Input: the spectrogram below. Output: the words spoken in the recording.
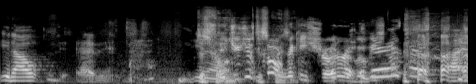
you know, you Just know. Did you just, Just call crazy. Ricky Schroder a movie star? is a- I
